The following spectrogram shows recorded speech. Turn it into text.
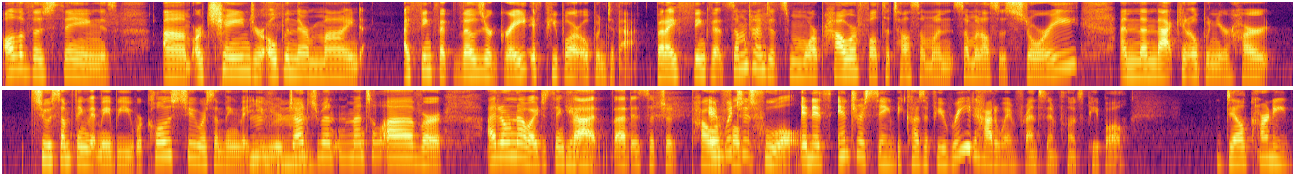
all of those things, um, or change or open their mind, I think that those are great if people are open to that. But I think that sometimes it's more powerful to tell someone someone else's story, and then that can open your heart to something that maybe you were close to or something that you were mm-hmm. judgmental of or I don't know. I just think Yeah. that that is such a powerful tool. And it's interesting because if you read How to Win Friends and Influence People, Dale Carney,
